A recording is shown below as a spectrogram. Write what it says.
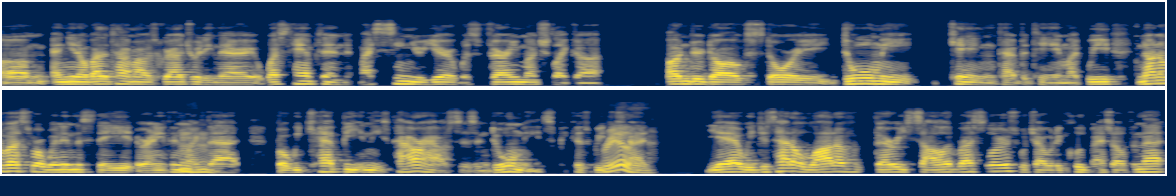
Um, and you know, by the time I was graduating there, Westhampton, my senior year was very much like a underdog story, dual meet king type of team. Like we, none of us were winning the state or anything mm-hmm. like that but we kept beating these powerhouses in dual meets because we really had, yeah we just had a lot of very solid wrestlers which i would include myself in that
